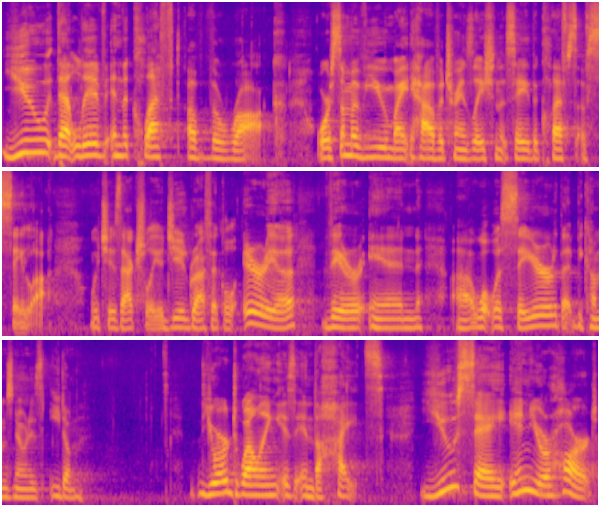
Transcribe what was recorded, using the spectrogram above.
you that live in the cleft of the rock. Or some of you might have a translation that say the clefts of Sela which is actually a geographical area there in uh, what was Seir that becomes known as Edom. Your dwelling is in the heights. You say in your heart,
